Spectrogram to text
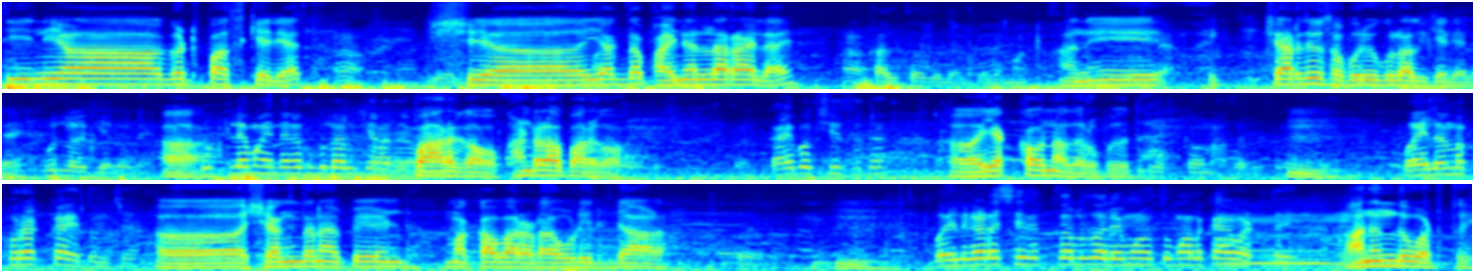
तीन वेळा गट पास केल्यात. हां. श एकदा फायनलला राहिला आहे हां कालचा गुलाल केला मग. आणि एक चार दिवसापूर्वी गुलाल केलेला आहे. गुलाल केलेला हां. आहे कुठल्या मैदानात गुलाल केला तुम्ही? पारगाव खंडाळा पारगाव. काय बक्षीस होतं? अ, एक्कावन्न हजार रुपये होता. एकावन्न हजार रुपये. हम्म. बैलांना खुराक काय तुमच्या? अ, शेंगदाणा पेंड मका बारडा उडीद डाळ. बैलगाडा शर्यत चालू झाल्यामुळे तुम्हाला काय वाटतंय? आनंद वाटतोय.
